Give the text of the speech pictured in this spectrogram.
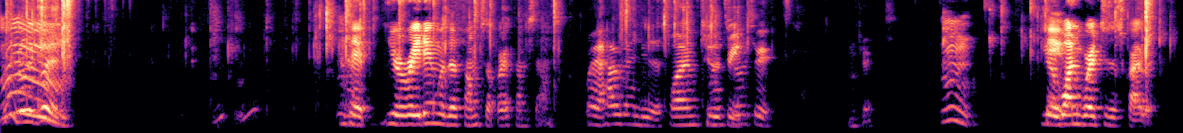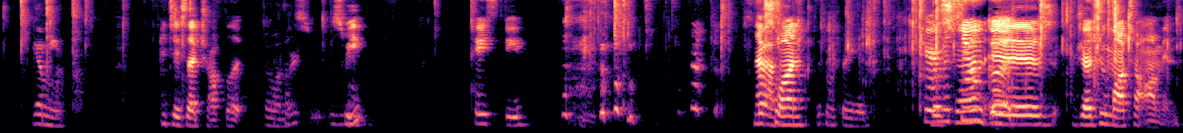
Mm. Really good. Okay, you're rating with a thumbs up or a thumbs down. Wait, how are we gonna do this? One, two, One, three. two, three. Okay. Mm. Your Okay. one word to describe it. Yummy. It tastes like chocolate. The one word. That's Sweet. Tasty. Next Yeah. one. This one's pretty good. This one good. is Jeju matcha almond.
